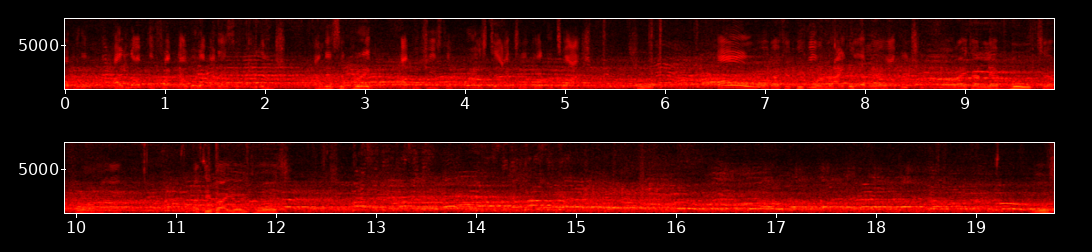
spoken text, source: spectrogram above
up in. I love the fact that whenever there's a clinch and there's a break, Abuchi is the first to actually get into action. True. Oh, Oh, that's a big, big one. right Big left, Abuchi. uh, right and left hooks uh, from uh, Adebayo it was. Oof,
